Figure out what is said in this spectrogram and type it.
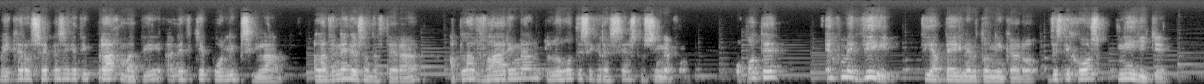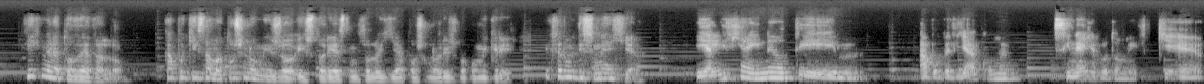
ο Ίκαρος έπαιζε γιατί πράγματι ανέβηκε πολύ ψηλά, αλλά δεν έλειωσαν τα φτερά, απλά βάριναν λόγω της υγρασίας στο σύννεφο. Οπότε έχουμε δει τι απέγινε με τον Ίκαρο. Δυστυχώς πνίγηκε. Τι έγινε με το δέδαλο; Κάπου εκεί σταματούσε νομίζω η ιστορία στη μυθολογία από όσο γνωρίζουμε από μικρή. Δεν ξέρουμε τη συνέχεια. Η αλήθεια είναι ότι από παιδιά ακούμε συνέχεια από το μύθο και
